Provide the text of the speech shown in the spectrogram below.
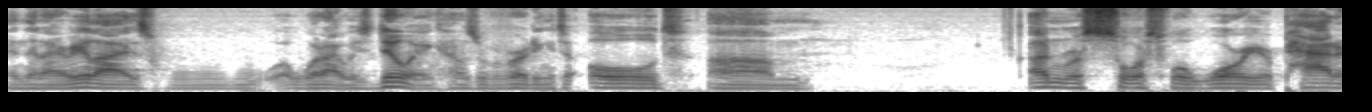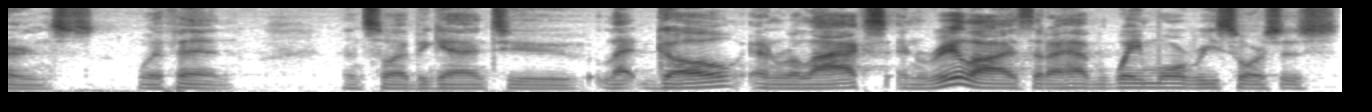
And then I realized what I was doing. I was reverting to old, um, unresourceful warrior patterns within. And so I began to let go and relax and realize that I have way more resources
